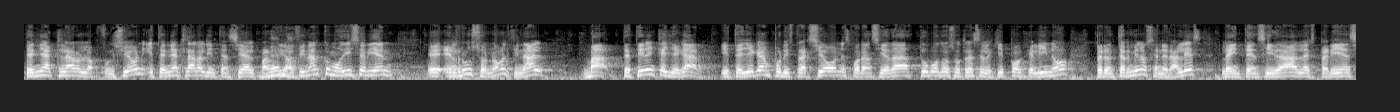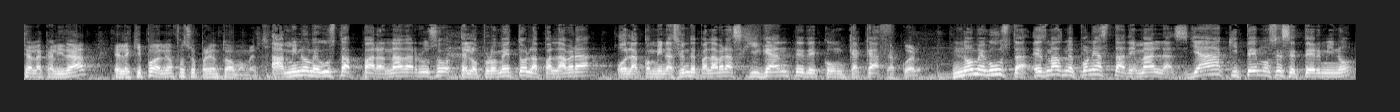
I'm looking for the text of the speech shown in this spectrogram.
tenía claro la función y tenía clara la intensidad del partido. Mena. Al final, como dice bien eh, el ruso, ¿no? Al final, va, te tienen que llegar y te llegan por distracciones, por ansiedad. Tuvo dos o tres el equipo angelino, pero en términos generales, la intensidad, la experiencia, la calidad, el equipo de León fue superior en todo momento. A mí no me gusta para nada, Ruso, te lo prometo, la palabra o la combinación de palabras gigante de CONCACAF. De acuerdo. No me gusta, es más, me pone hasta de malas. Ya quitemos ese término,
